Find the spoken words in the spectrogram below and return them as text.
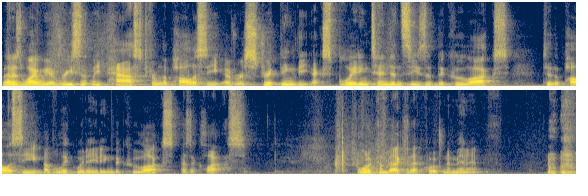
That is why we have recently passed from the policy of restricting the exploiting tendencies of the kulaks to the policy of liquidating the kulaks as a class. I want to come back to that quote in a minute. so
